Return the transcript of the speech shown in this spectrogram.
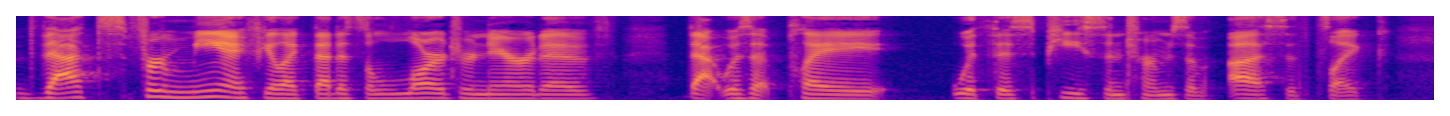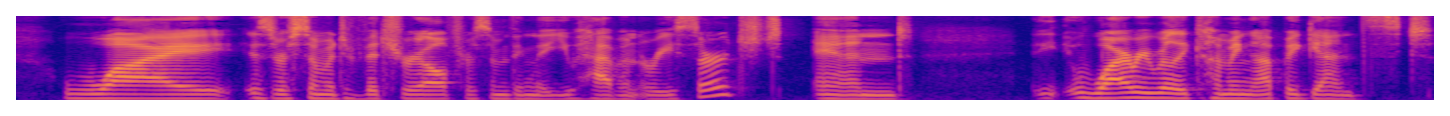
that's, for me, I feel like that is a larger narrative that was at play with this piece in terms of us. It's like, why is there so much vitriol for something that you haven't researched? And why are we really coming up against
